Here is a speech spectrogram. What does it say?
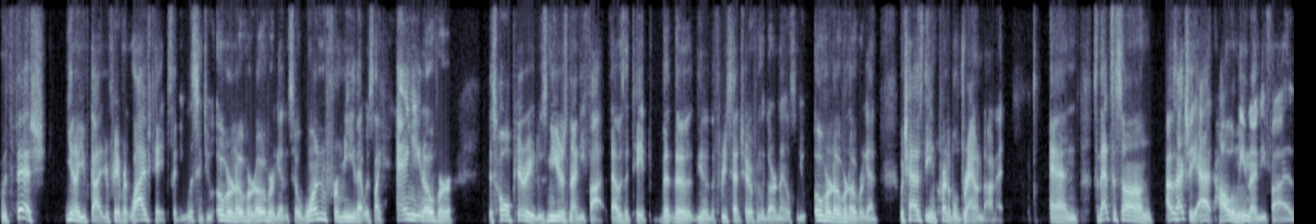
With Phish, you know, you've got your favorite live tapes that you listen to over and over and over again. So one for me that was like hanging over this whole period was New Year's '95. That was a tape that the you know the three set show from the Garden I listened to over and over and over again, which has the incredible "Drowned" on it. And so that's a song I was actually at Halloween 95.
